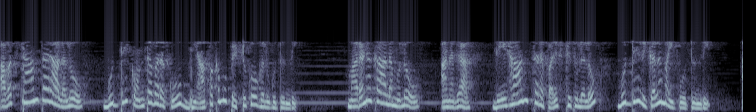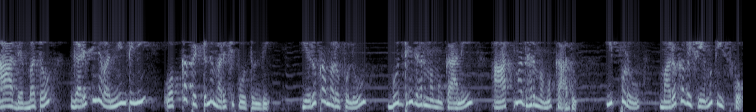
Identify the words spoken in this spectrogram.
అవస్థాంతరాలలో బుద్ధి కొంతవరకు జ్ఞాపకము పెట్టుకోగలుగుతుంది. మరణకాలములో అనగా దేహాంతర పరిస్థితులలో బుద్ధి వికలమైపోతుంది. ఆ దెబ్బతో గడిచినవన్నింటినీ ఒక్క పెట్టున మరచిపోతుంది. ఎరుక మరుపులు బుద్ధి ధర్మము కాని ఆత్మధర్మము కాదు. ఇప్పుడు మరొక విషయము తీసుకో.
